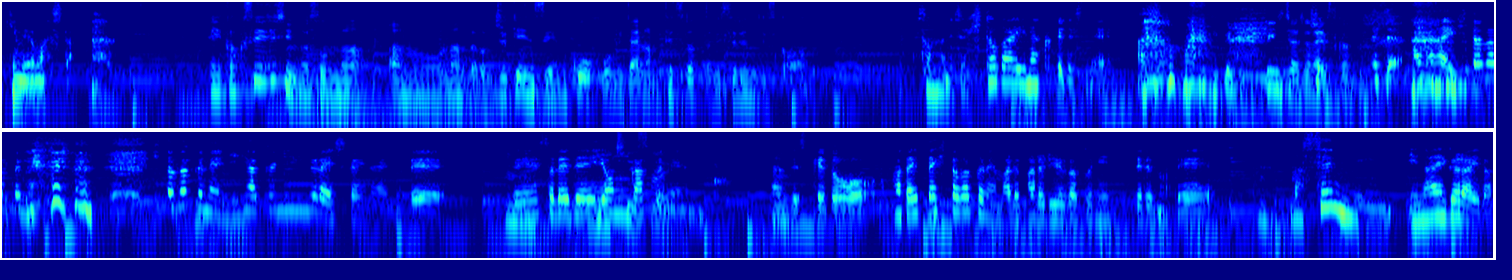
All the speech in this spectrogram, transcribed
決めました。え学生自身がそんなあのなんだろう受験生の広報みたいなの手伝ったりするんですか？そうなんですよ。人がいなくてですね。あの、ベンチャーじゃないですか。あのはい、一学年、一学年200人ぐらいしかいないので、で、それで4学年なんですけど、うん、まあ大体一学年丸々留学に行ってるので、うん、まあ1000人いないぐらいだっ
